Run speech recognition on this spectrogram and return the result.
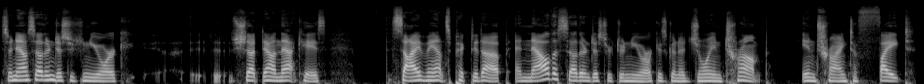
So now Southern District of New York uh, shut down that case. Cy Vance picked it up, and now the Southern District of New York is going to join Trump in trying to fight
